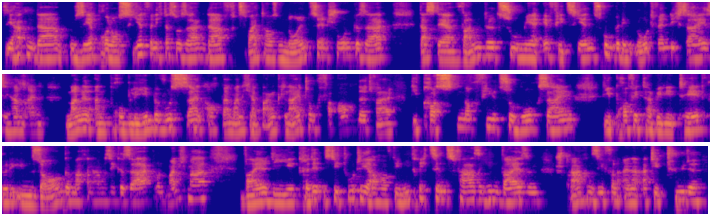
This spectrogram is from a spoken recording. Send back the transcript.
Sie hatten da sehr prononciert, wenn ich das so sagen darf, 2019 schon gesagt, dass der Wandel zu mehr Effizienz unbedingt notwendig sei. Sie haben einen Mangel an Problembewusstsein auch bei mancher Bankleitung verordnet, weil die Kosten noch viel zu hoch seien. Die Profitabilität würde ihnen Sorge machen, haben sie gesagt. Und manchmal, weil die Kreditinstitute ja auch auf die Niedrigzinsphase hinweisen, sprachen sie von einer Attitüde,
